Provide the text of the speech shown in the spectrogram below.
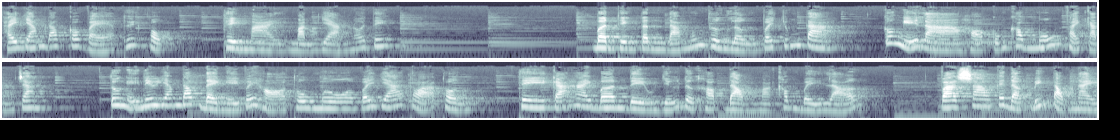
Thấy giám đốc có vẻ thuyết phục. Thì Mài mạnh dạn nói tiếp. Bên thiền tình đã muốn thương lượng với chúng ta, Có nghĩa là họ cũng không muốn phải cạnh tranh. Tôi nghĩ nếu giám đốc đề nghị với họ thu mua với giá thỏa thuận, Thì cả hai bên đều giữ được hợp đồng mà không bị lỡ. Và sau cái đợt biến động này,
